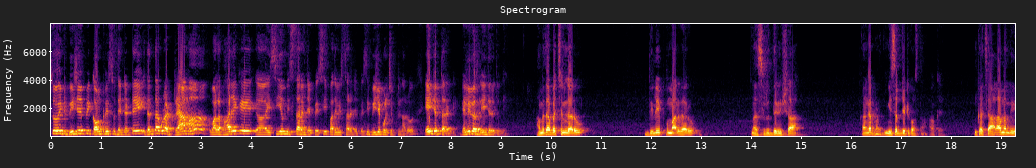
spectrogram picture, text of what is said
సో ఇటు బీజేపీ కౌంటర్ ఇస్తుంది ఏంటంటే ఇదంతా కూడా డ్రామా. వాళ్ళ భార్యకే ఈ సీఎం ఇస్తారని చెప్పేసి పదవి ఇస్తారని చెప్పేసి బీజేపీ వాళ్ళు చెప్తున్నారు. ఏం చెప్తారండి? ఢిల్లీలో అసలు ఏం జరుగుతుంది? అమితాబ్ బచ్చన్ గారు దిలీప్ కుమార్ గారు నసిరుద్దీన్ షా కంగారు పడదు మీ సబ్జెక్ట్కి వస్తాం. ఓకే. ఇంకా చాలామంది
